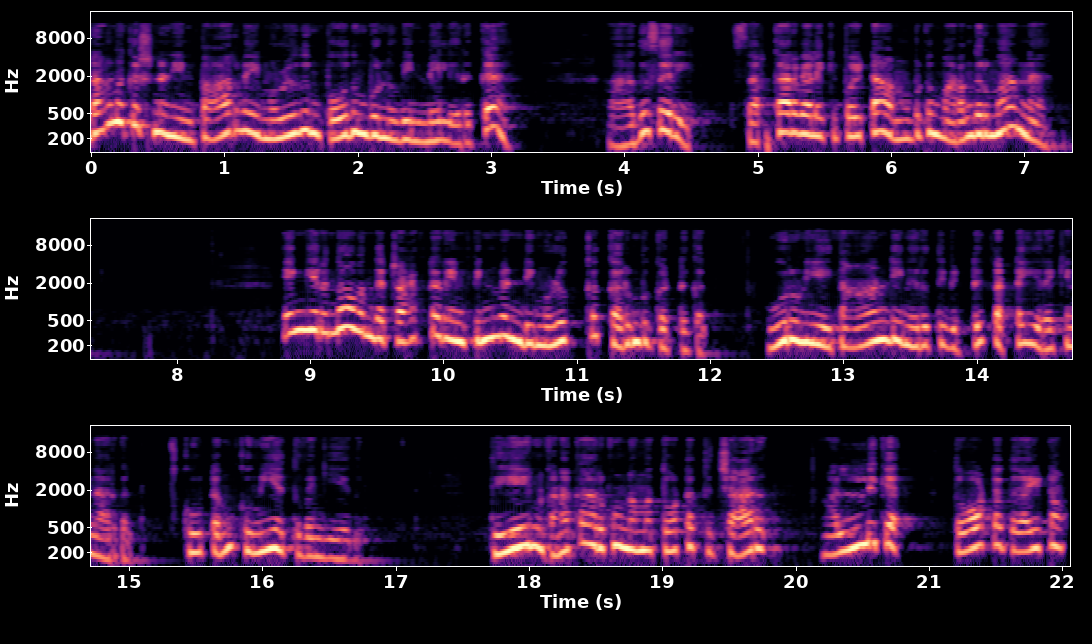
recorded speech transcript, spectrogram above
ராமகிருஷ்ணனின் பார்வை முழுதும் போதும் பொண்ணுவின் மேல் இருக்க அது சரி சர்க்கார் வேலைக்கு போயிட்டா அம்புட்டும் மறந்துருமா என்ன? எங்கிருந்தோ அந்த டிராக்டரின் பின்வண்டி முழுக்க கரும்பு கட்டுகள் ஊருணியை தாண்டி நிறுத்திவிட்டு கட்டை இறக்கினார்கள். கூட்டம் குமிய துவங்கியது. தேன் கணக்கா இருக்கும் நம்ம தோட்டத்து சாறு. அள்ளிக்க தோட்டத்து ஐட்டம்.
